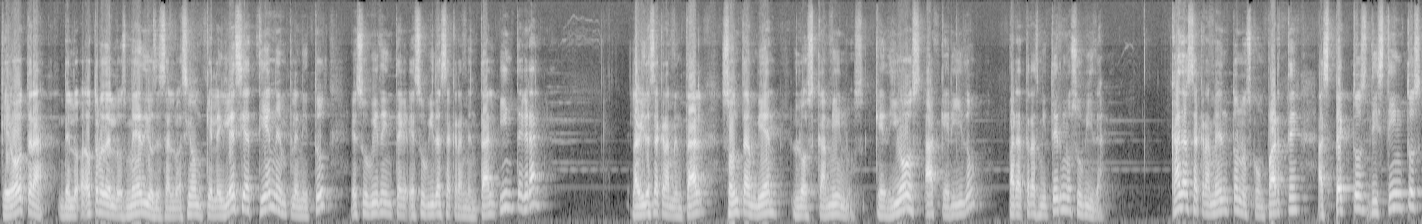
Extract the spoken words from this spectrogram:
que otra de otro de los medios de salvación que la iglesia tiene en plenitud es su, vida es su vida sacramental integral. La vida sacramental son también los caminos que Dios ha querido para transmitirnos su vida. Cada sacramento nos comparte aspectos distintos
